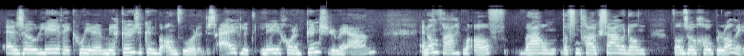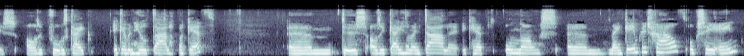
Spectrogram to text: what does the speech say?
En zo leer ik hoe je meer keuze kunt beantwoorden. Dus eigenlijk leer je gewoon een kunstje ermee aan. En dan vraag ik me af waarom dat centraal examen dan van zo'n groot belang is. Als ik bijvoorbeeld kijk, ik heb een heel talig pakket. Um, dus als ik kijk naar mijn talen, ik heb onlangs um, mijn Cambridge gehaald op C1.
